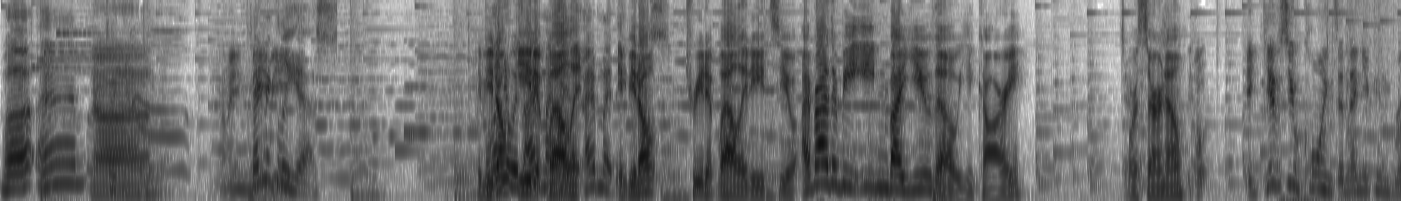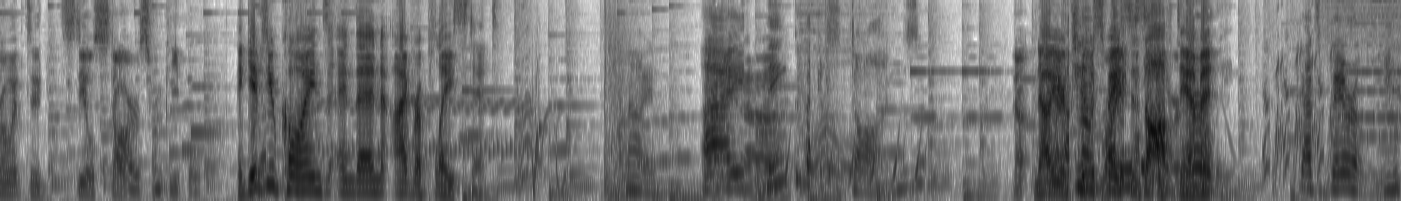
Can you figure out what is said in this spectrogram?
Well, um, Uh, I mean, maybe. technically yes. If you Well, don't anyways, eat it well, it, I have my if you don't treat it well, it eats you. I'd rather be eaten by you though, Hikari. Or Cerno. It gives you coins, and then you can grow it to steal stars from people. It gives Yep. you coins and then I've replaced it. Nine. I Alright, uh, think that's Dawn's. No, Now your No, two it's spaces barely- off, damn it. barely. That's barely.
